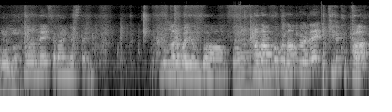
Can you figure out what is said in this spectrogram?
Orada. Tamam neyse ben göstereyim. Bunlara bayıldım. Madame Coco'dan böyle ikili kupa.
